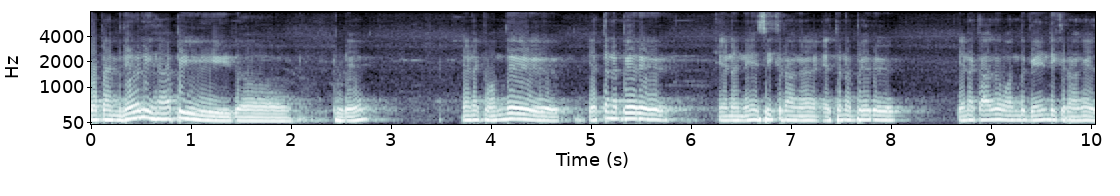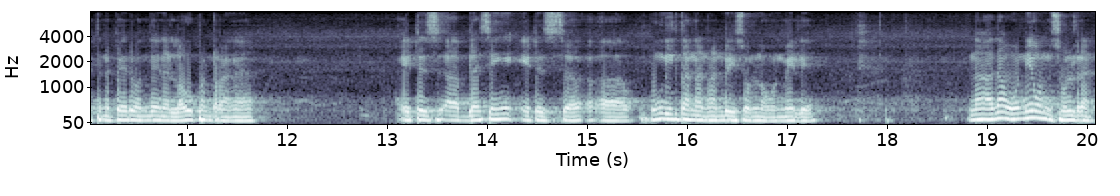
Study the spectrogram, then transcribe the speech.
But I'm really happy today எனக்கு வந்து எத்தனை பேர் என்னை நேசிக்கிறாங்க எத்தனை பேர் எனக்காக வந்து வேண்டிக்கிறாங்க எத்தனை பேர் வந்து என்னை லவ் பண்ணுறாங்க it is blessing it is உங்களுக்கு தான் நான் நன்றி சொல்லணும் உண்மையிலேயே நான் அதான் ஒன்றே ஒன்று சொல்கிறேன்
